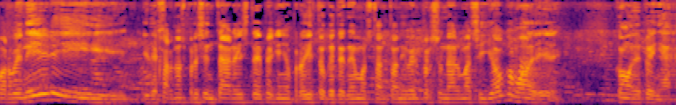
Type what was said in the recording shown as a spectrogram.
por venir y, dejarnos presentar este pequeño proyecto que tenemos tanto a nivel personal, más y yo, como de, como de Peña.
